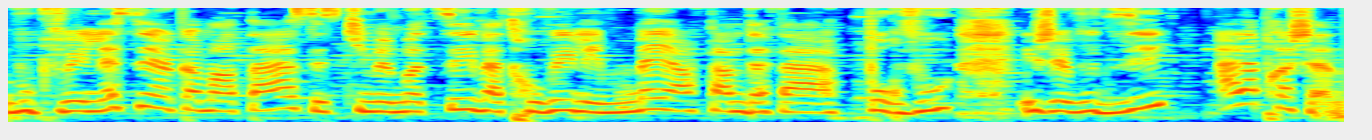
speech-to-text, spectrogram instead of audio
vous pouvez laisser un commentaire. C'est ce qui me motive à trouver les meilleures femmes de fer pour vous. Et je vous dis à la prochaine.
